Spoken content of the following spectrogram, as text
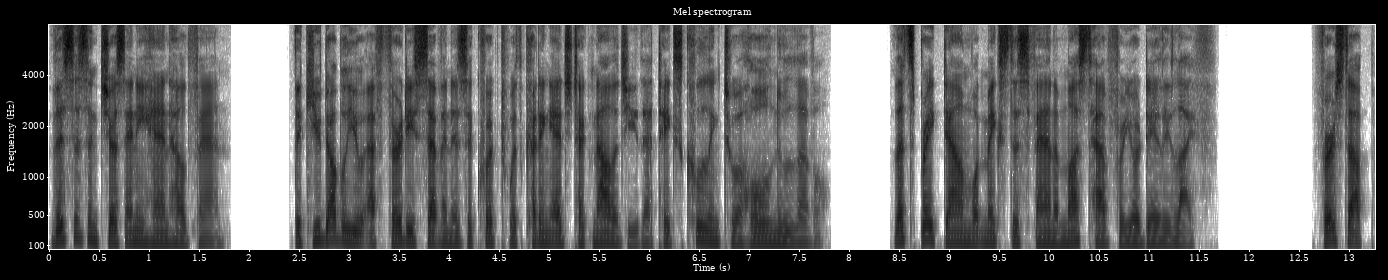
This isn't just any handheld fan. The qwf f37 is equipped with cutting edge technology that takes cooling to a whole new level. Let's break down what makes this fan a must have for your daily life. First up,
